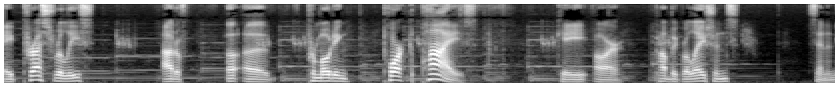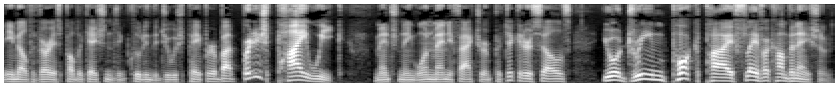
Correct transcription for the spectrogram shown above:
a press release out of uh, uh, promoting pork pies. KR Public Relations sent an email to various publications, including the Jewish paper, about British Pie Week, mentioning one manufacturer in particular sells your dream pork pie flavor combination.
